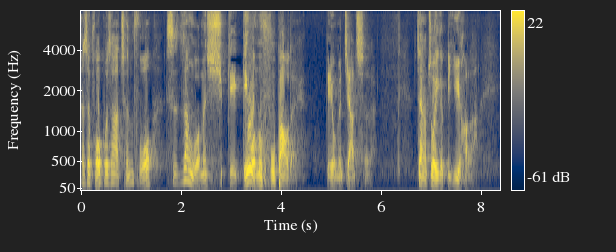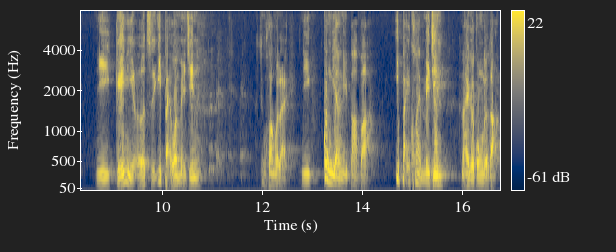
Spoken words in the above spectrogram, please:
但是佛菩萨成佛是让我们给给我们福报的。给我们加持的，这样做一个比喻好了，你给你儿子一百万美金，这个换过来，你供养你爸爸一百块美金，哪一个功德大？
